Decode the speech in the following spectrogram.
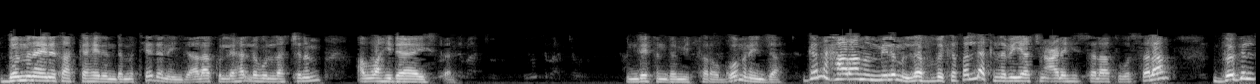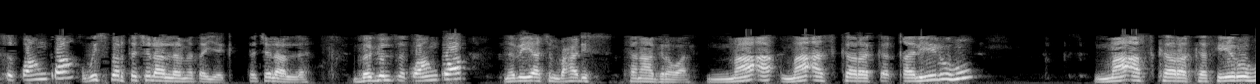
በምን አይነት አካሄድ እንደምትሄድ እኔ እንጃ። አላኩል ያህል ሁላችንም አላህ ሂዳያ ይስጠን። እንዴት እንደሚተረጎም እኔ እንጃ። ግን ሐራም የሚልም ለፍዝ ከፈለክ ነብያችን عليه الصلاة والسلام በግልጽ ቋንቋ whisper ትችላለህ መጠየቅ ትችላለህ። በግልጽ ቋንቋ ነብያችን በሐዲስ ተናግረዋል። ما أسكر قليله ما أسكر كثيره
